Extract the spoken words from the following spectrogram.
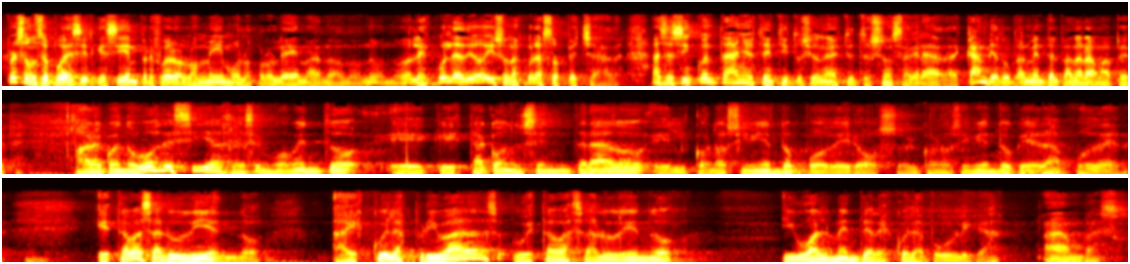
Por eso no se puede decir que siempre fueron los mismos los problemas. No, no, no. La escuela de hoy es una escuela sospechada. Hace 50 años esta institución es una institución sagrada. Cambia totalmente el panorama, Pepe. Ahora, cuando vos decías hace un momento eh, que está concentrado el conocimiento poderoso, el conocimiento que da poder, ¿Estabas aludiendo a escuelas privadas o estabas aludiendo igualmente a la escuela pública? Ambas.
